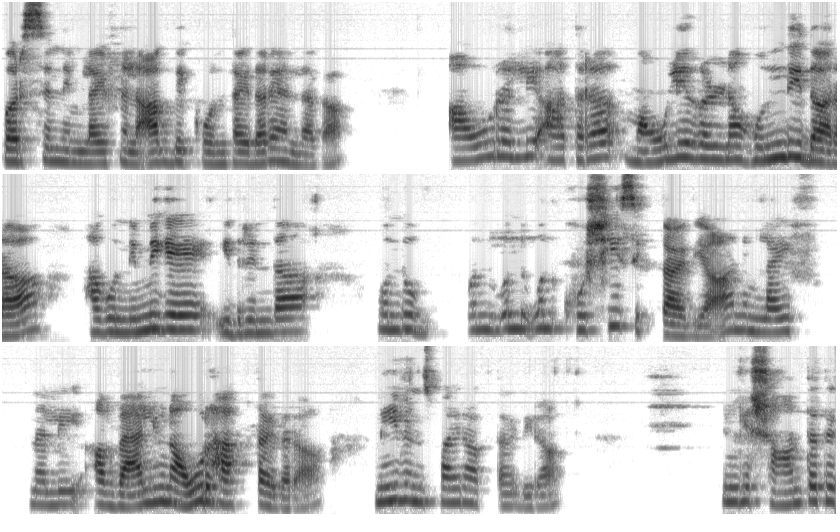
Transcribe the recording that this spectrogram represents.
ಪರ್ಸನ್ ನಿಮ್ಮ ಲೈಫ್ನಲ್ಲಿ ಆಗಬೇಕು ಅಂತ ಇದ್ದಾರೆ ಅಂದಾಗ, ಅವರಲ್ಲಿ ಆ ಥರ ಮೌಲ್ಯಗಳನ್ನ ಹೊಂದಿದಾರಾ? ಹಾಗೂ ನಿಮಗೆ ಇದರಿಂದ ಒಂದು ಒಂದು ಒಂದು ಒಂದು ಖುಷಿ ಸಿಗ್ತಾ ಇದೆಯಾ? ನಿಮ್ಮ ಲೈಫ್ನಲ್ಲಿ ಆ ವ್ಯಾಲ್ಯೂನ ಅವ್ರು ಹಾಕ್ತಾ ಇದ್ದಾರಾ ನೀವು ಇನ್ಸ್ಪೈರ್ ಆಗ್ತಾ ಇದ್ದೀರಾ? ನಿಮಗೆ ಶಾಂತತೆ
